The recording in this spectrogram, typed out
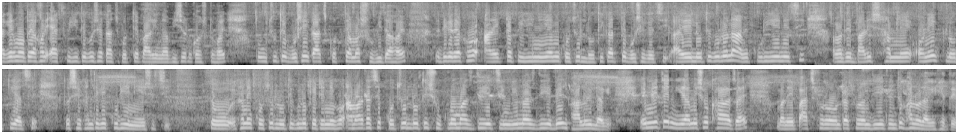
আগের মতো এখন এক পিড়িতে বসে কাজ করতে পারি না, ভীষণ কষ্ট হয়। তো উঁচুতে বসেই কাজ করতে আমার সুবিধা হয়। এদিকে দেখো, আরেকটা পিড়ি নিয়ে আমি কচুর লতি কাটতে বসে গেছি। আর এই লতিগুলো না আমি কুড়িয়ে এনেছি। আমাদের বাড়ির সামনে অনেক লতি আছে, তো সেখান থেকে কুড়িয়ে নিয়ে এসেছি। তো এখানে কচুর লতিগুলো কেটে নেব। আমার কাছে কচুর লতি, শুকনো মাছ দিয়ে, চিংড়ি মাছ দিয়ে বেশ ভালোই লাগে। এমনিতে নিরামিষও খাওয়া যায় মানে পাঁচফোড়ন, টাচফোড়ন দিয়ে কিন্তু ভালো লাগে খেতে।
